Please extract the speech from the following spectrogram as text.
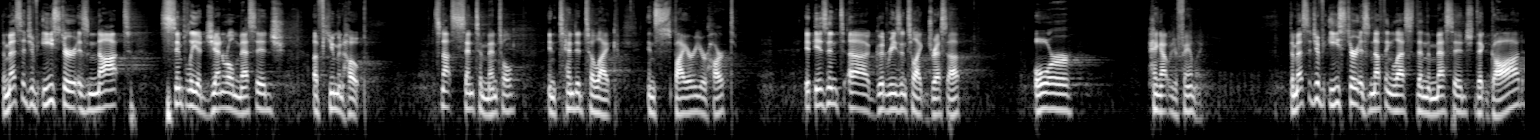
The message of Easter is not simply a general message of human hope. It's not sentimental, intended to like inspire your heart. It isn't a good reason to like dress up or hang out with your family. The message of Easter is nothing less than the message that God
